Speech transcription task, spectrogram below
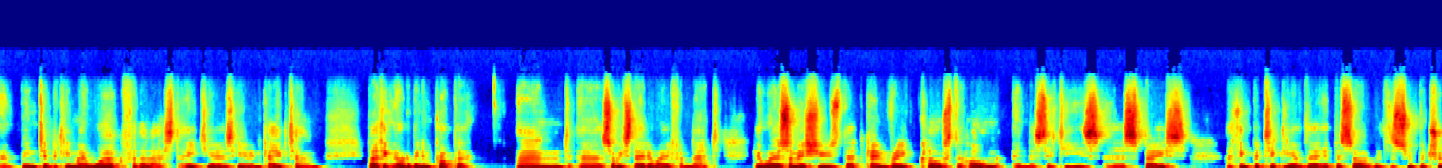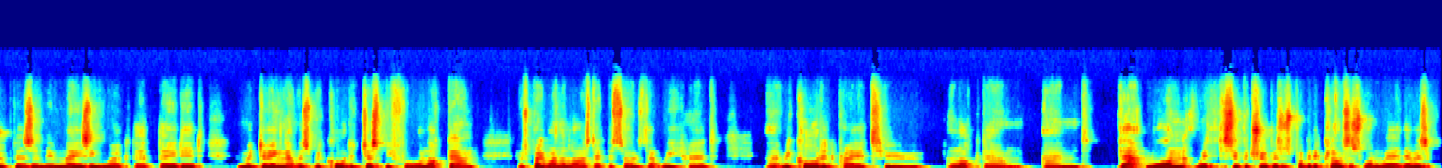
have been typically my work for the last eight years here in Cape Town. But I think that would have been improper. And uh, so we stayed away from that. There were some issues that came very close to home in the city's uh, space. I think particularly of the episode with the Super Troopers and the amazing work that they did. And we're doing that was recorded just before lockdown. It was probably one of the last episodes that we had uh, recorded prior to lockdown. And that one with the Super Troopers was probably the closest one where there was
